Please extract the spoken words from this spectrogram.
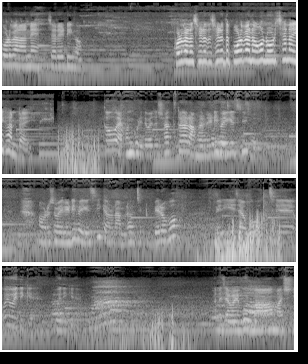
পড়বে না নে যা রেডি হ। পড়বে না ছেড়ে দে পড়বে না, ও নড়ছে না এখানটায়। তো এখন ঘুরিতে বাজে সাতটা, আর আমরা রেডি হয়ে গেছি। আমরা সবাই রেডি হয়ে গেছি, কারণ আমরা হচ্ছে একটু বেরোবো। বেরিয়ে যাব হচ্ছে ওই ওইদিকে ওইদিকে। মানে জামাইবাবুর মা, মাসি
